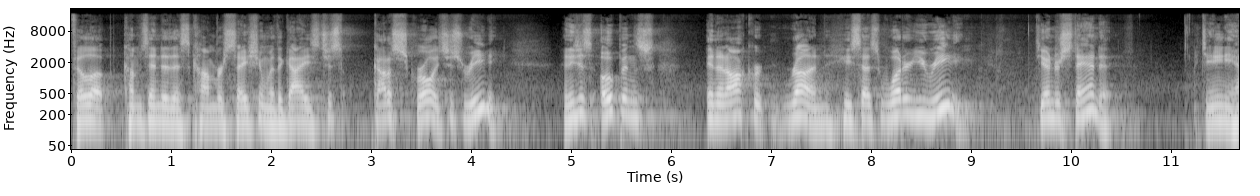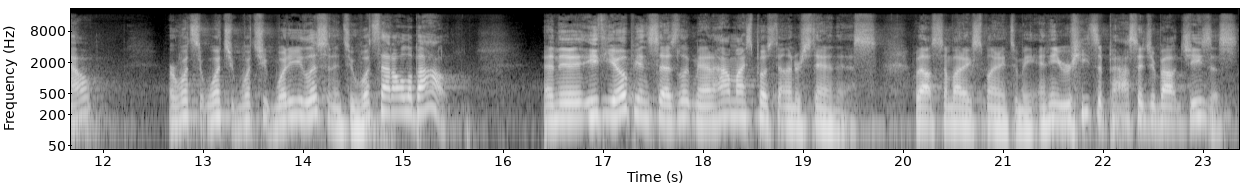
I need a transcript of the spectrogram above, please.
Philip comes into this conversation with a guy, he's just got a scroll, he's just reading. And he just opens in an awkward run. He says, What are you reading? Do you understand it? Do you need any help? Or what's, what's, what's you, what are you listening to? What's that all about? And the Ethiopian says, Look, man, how am I supposed to understand this without somebody explaining to me? And he reads a passage about Jesus.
